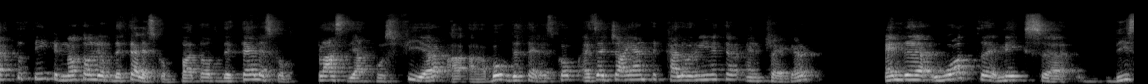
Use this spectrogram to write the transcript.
have to think not only of the telescope, but of the telescope plus the atmosphere uh, above the telescope as a giant calorimeter and tracker. And uh, what uh, makes uh, this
